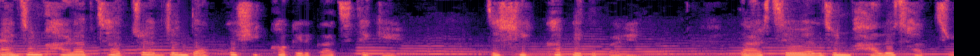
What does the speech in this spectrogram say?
একজন খারাপ ছাত্র একজন দক্ষ শিক্ষকের কাছ থেকে যে শিক্ষা পেতে পারে, তার চেয়েও একজন ভালো ছাত্র,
